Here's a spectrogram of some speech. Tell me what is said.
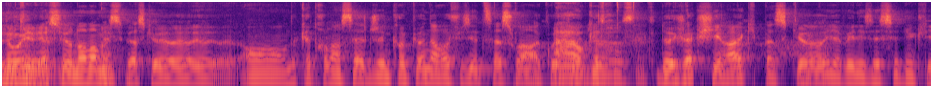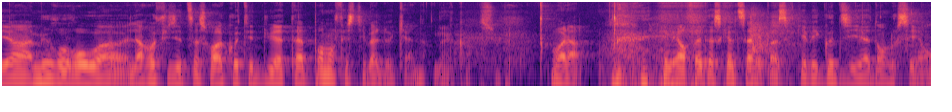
Oui, bien sûr, non, non, mais Ouais. c'est parce que euh, en 87, Jane Campion a refusé de s'asseoir à côté Ah, de, 87. de Jacques Chirac parce qu'il y avait les essais nucléaires à Mururoa. Elle a refusé de s'asseoir à côté de lui à table pendant le festival de Cannes. D'accord, super. Voilà. Mais en fait, ce qu'elle ne savait pas, c'est qu'il y avait Godzilla dans l'océan.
